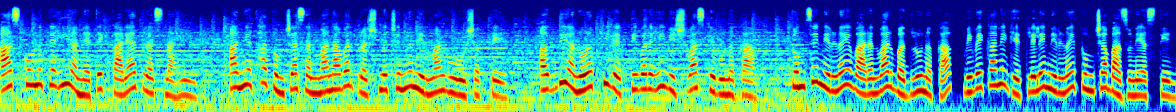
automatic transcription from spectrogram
आज कोणत्याही अनैतिक कार्यात रस नाही. अन्यथा तुमच्या सन्मानावर प्रश्नचिन्ह निर्माण होऊ शकते. अगदी अनोळखी व्यक्तीवरही विश्वास ठेवू नका. तुमचे निर्णय वारंवार बदलू नका. विवेकाने घेतलेले निर्णय तुमच्या बाजूने असतील.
